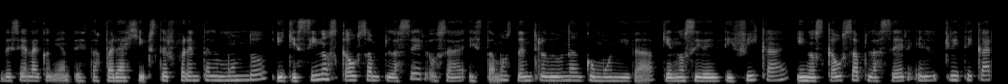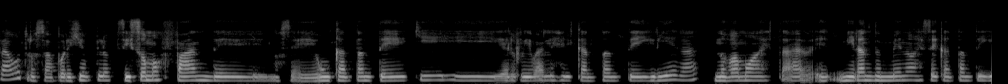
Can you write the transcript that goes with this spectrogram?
decía la Connie antes, estas paradas hipster frente al mundo y que sí nos causan placer, o sea, estamos dentro de una comunidad que nos identifica y nos causa placer el criticar a otros, o sea, por ejemplo, si somos fan de, no sé, un cantante X y el rival es el cantante Y, nos vamos a estar eh, mirando en menos a ese cantante Y.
